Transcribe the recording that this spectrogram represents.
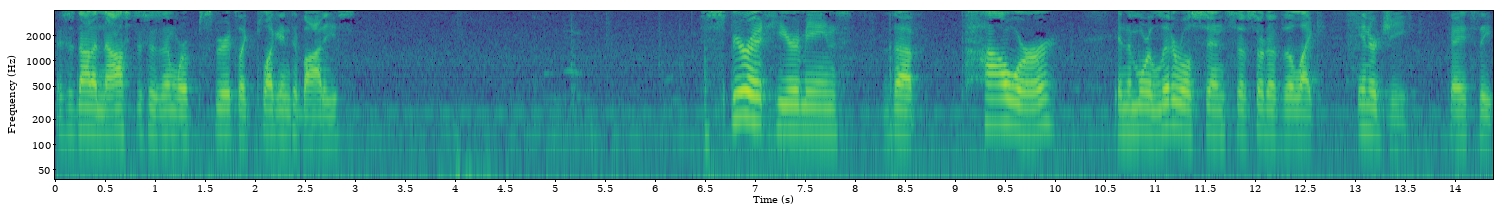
This is not a Gnosticism where spirits like plug into bodies. Spirit here means the power in the more literal sense of sort of the like energy. Okay, it's the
